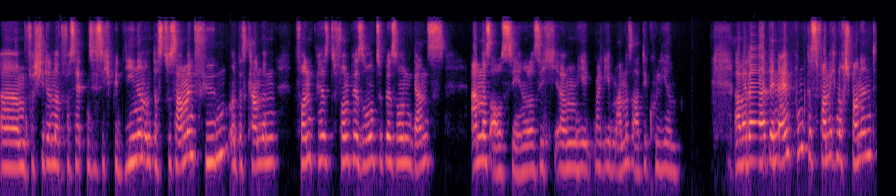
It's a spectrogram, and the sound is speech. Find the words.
ähm, verschiedener Facetten sie sich bedienen und das zusammenfügen und das kann dann von, von Person zu Person ganz anders aussehen oder sich ähm, halt eben anders artikulieren. Aber da, den einen Punkt, das fand ich noch spannend,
